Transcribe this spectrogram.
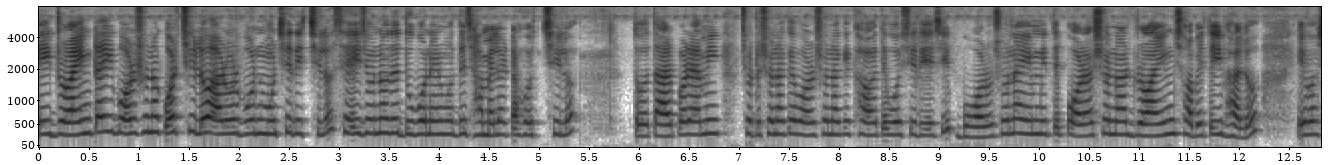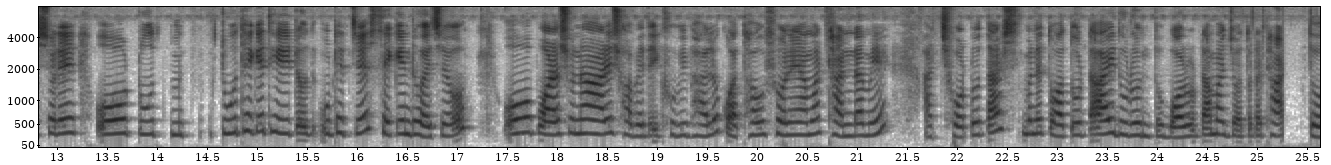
এই ড্রয়িংটাই বড় সোনা করছিল আর ওর বোন মুছে দিচ্ছিল। সেই জন্য ওদের দু বোনের মধ্যে ঝামেলাটা হচ্ছিল। তো তারপরে আমি ছোটো সোনাকে, বড় সোনাকে খাওয়াতে বসিয়ে দিয়েছি। বড় সোনা এমনিতে পড়াশোনা ড্রয়িং সবেতেই ভালো। এবছরে ও টু টু থেকে থ্রিতে উঠেছে সেকেন্ড হয়েছে ও। ও পড়াশোনা আরে সবেতেই খুবই ভালো, কথাও শোনে আমার ঠান্ডা মেয়ে। আর ছোটো তার মানে ততটাই দুরন্ত, বড়টা আমার যতটা ঠান্ডা তো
